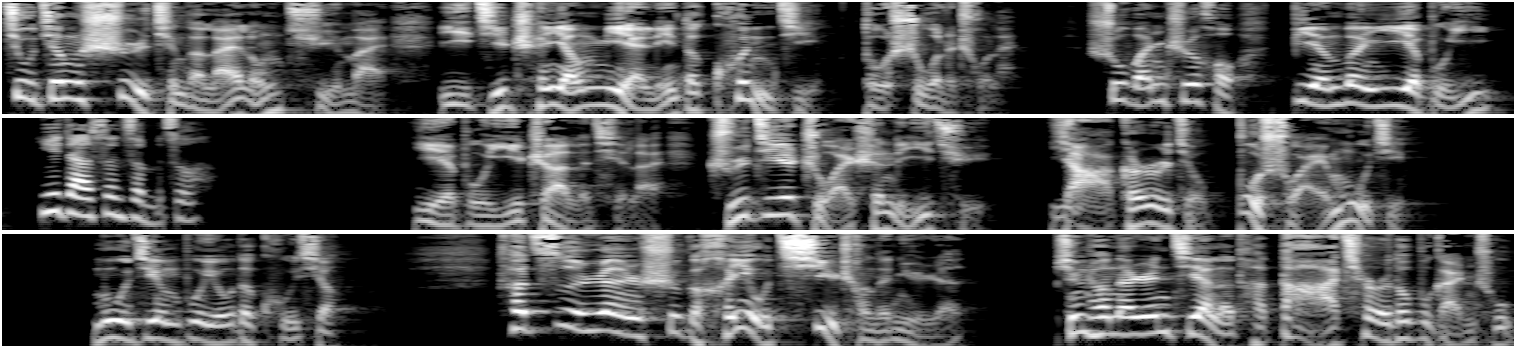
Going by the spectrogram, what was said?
就将事情的来龙去脉以及陈阳面临的困境都说了出来。说完之后，便问叶不一：“你打算怎么做？”叶不一站了起来，直接转身离去，压根儿就不甩木镜。木镜不由得苦笑，她自认是个很有气场的女人，平常男人见了她大气儿都不敢出，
